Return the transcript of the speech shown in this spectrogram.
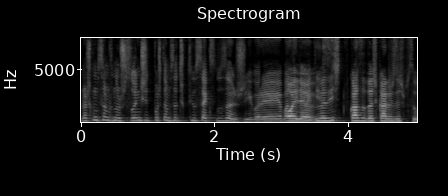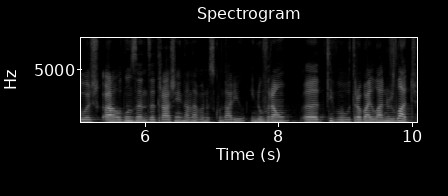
Nós começamos nos sonhos e depois estamos a discutir o sexo dos anjos. E agora é basicamente Olha, isso. mas isto por causa das caras das pessoas. Há alguns anos atrás ainda andava no secundário e no verão ah, tive o trabalho lá nos lados.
